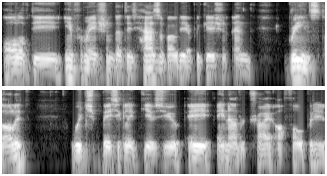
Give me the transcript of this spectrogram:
all of the information that it has about the application and reinstall it, which basically gives you a another try of opening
